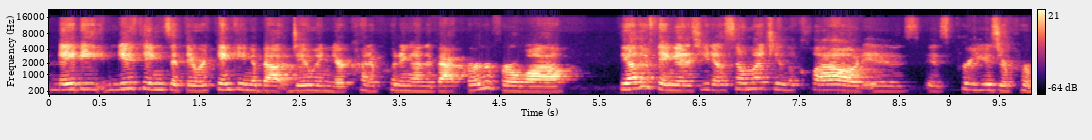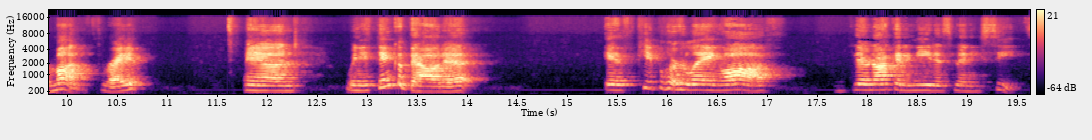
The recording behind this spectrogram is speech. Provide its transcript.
maybe new things that they were thinking about doing, they're kind of putting on the back burner for a while. The other thing is, you know, so much in the cloud is is per user per month, right? And when you think about it, if people are laying off, they're not going to need as many seats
